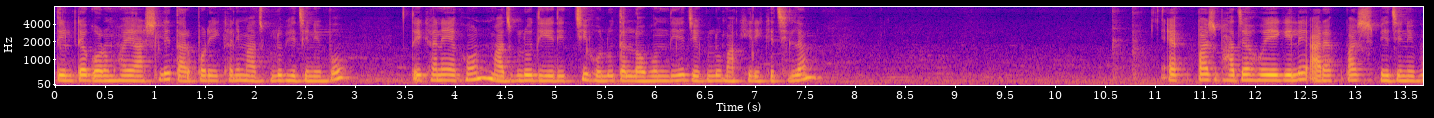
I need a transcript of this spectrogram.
তেলটা গরম হয়ে আসলে তারপরে এখানে মাছগুলো ভেজে নেব। তো এখানে এখন মাছগুলো দিয়ে দিচ্ছি হলুদ আর লবণ দিয়ে যেগুলো মাখিয়ে রেখেছিলাম। এক পাশ ভাজা হয়ে গেলে আর এক পাশ ভেজে নেব।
